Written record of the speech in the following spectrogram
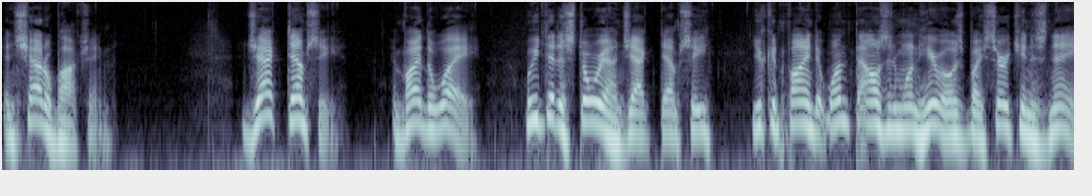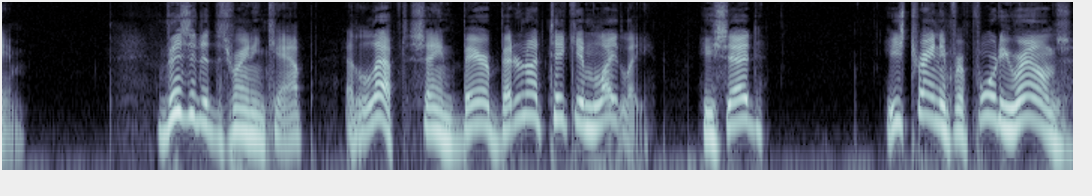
and shadowboxing. Jack Dempsey, and by the way, we did a story on Jack Dempsey you can find at 1001 Heroes by searching his name. Visited the training camp and left saying Baer better not take him lightly. He said, He's training for 40 rounds.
